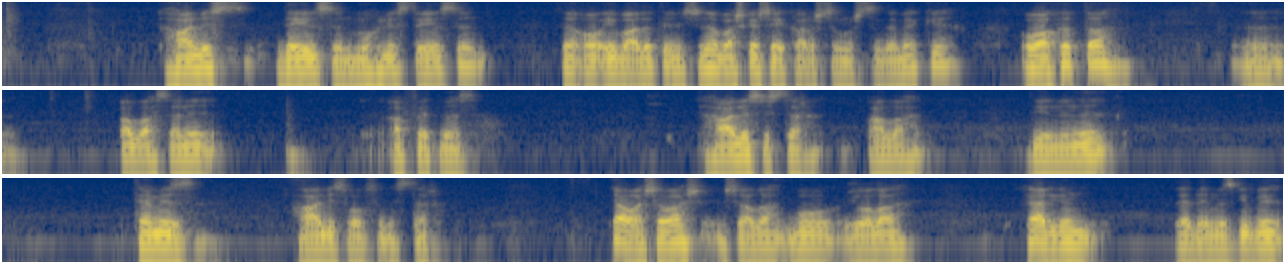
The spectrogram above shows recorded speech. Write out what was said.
halis değilsin, muhlis değilsin. Sen o ibadetin içine başka şey karıştırmışsın demek ki. O vakit de e, Allah seni affetmez. Halis ister. Allah dinini temiz, halis olsun ister. Yavaş yavaş inşallah bu yola her gün dediğimiz gibi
